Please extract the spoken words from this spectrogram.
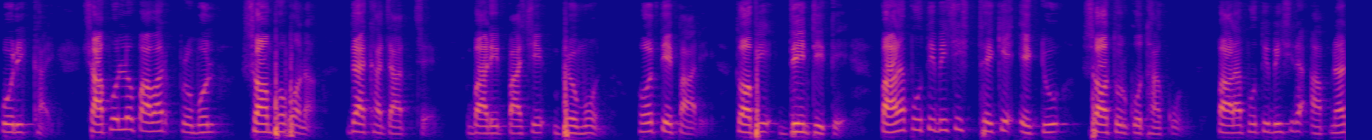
পরীক্ষায় সাফল্য পাওয়ার প্রবল সম্ভাবনা দেখা যাচ্ছে। বাড়ির পাশে ভ্রমণ হতে পারে, তবে দিনটিতে পাড়া প্রতিবেশী থেকে একটু সতর্ক থাকুন। পাড়া প্রতিবেশীরা আপনার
